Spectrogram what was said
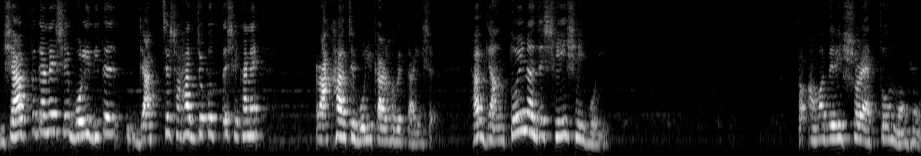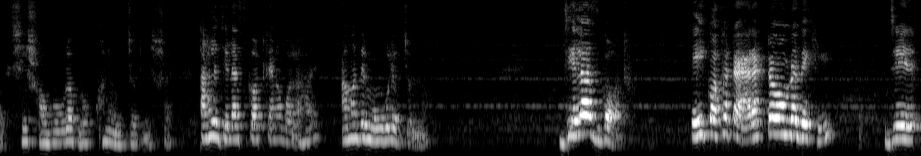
ইসাহাক তো জানে সে বলি দিতে, যাচ্ছে, সাহায্য করতে, সেখানে রাখা আছে বলি কার হবে তার ইসা হাক জানতোই না যে সেই সেই বলি। তো আমাদের ঈশ্বর এত মহৎ, সে সগৌরব রক্ষণে উদ্যোগী ঈশ্বর। তাহলে জেলাস গড কেন বলা হয়? আমাদের মঙ্গলের জন্য। জেলাস গড এই কথাটা আর একটাও আমরা দেখি যে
